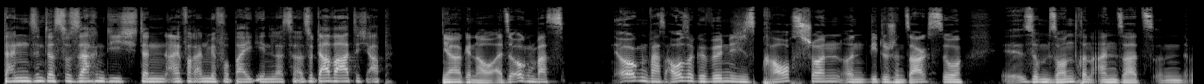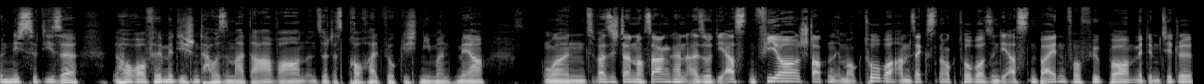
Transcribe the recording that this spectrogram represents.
dann sind das so Sachen, die ich dann einfach an mir vorbeigehen lasse. Also da warte ich ab. Ja, genau. Also irgendwas, irgendwas Außergewöhnliches brauchst schon und wie du schon sagst, so, äh, so einen besonderen Ansatz und, und nicht so diese Horrorfilme, die schon tausendmal da waren und so, das braucht halt wirklich niemand mehr. Und was ich dann noch sagen kann, also die ersten vier starten im Oktober. Am 6. Oktober sind die ersten beiden verfügbar mit dem Titel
